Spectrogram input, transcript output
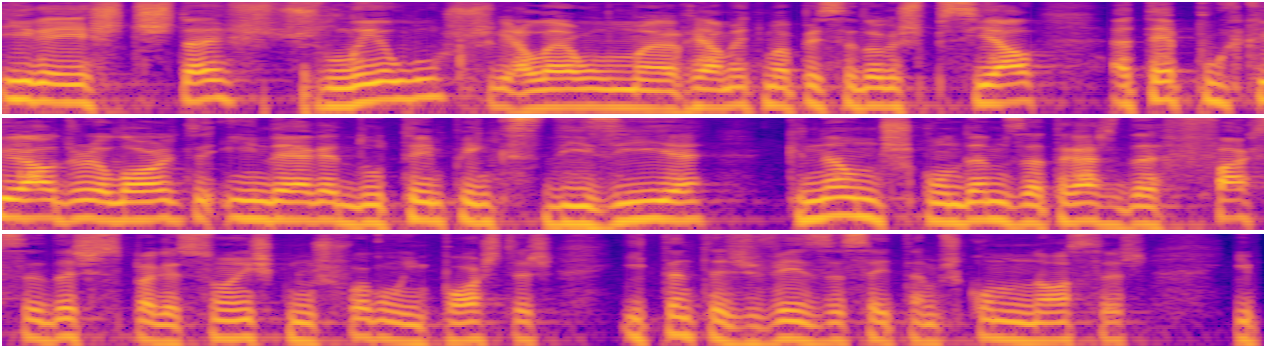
ir a estes textos, lê-los. Ela é uma, realmente uma pensadora especial, até porque Audre Lorde ainda era do tempo em que se dizia que não nos escondamos atrás da farsa das separações que nos foram impostas e tantas vezes aceitamos como nossas e,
